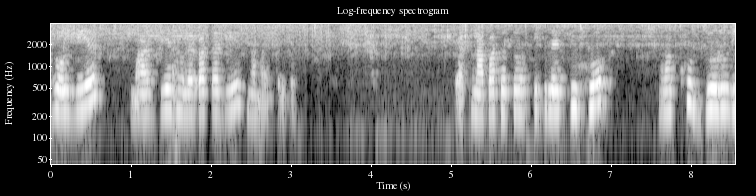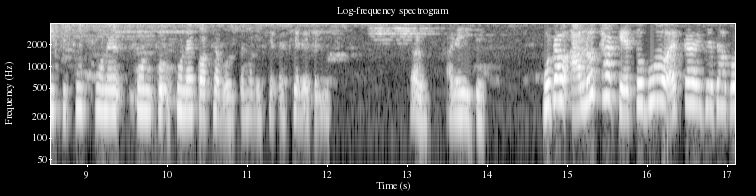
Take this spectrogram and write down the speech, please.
ঝোল দিয়ে, মাছ দিয়ে ধনে পাতা দিয়ে নামাই ফেলব। এখন আপাতত এগুলো একটু হোক। আমার খুব জরুরি কিছু ফোনে, ফোন ফোনে কথা বলতে হবে, সেটা সেরে ফেলি। চলো, আর এই যে, মোটা আলো থাকে, তবুও একটা এই যে থাকো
